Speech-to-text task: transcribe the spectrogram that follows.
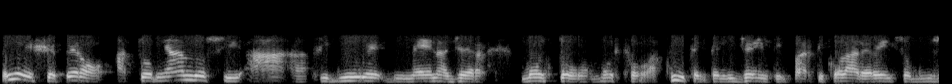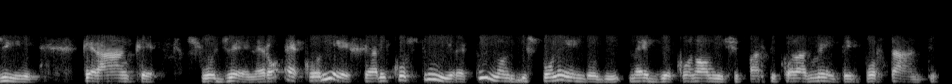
riesce però, attorniandosi a figure di manager molto, molto acute, intelligenti, in particolare Renzo Busini, che era anche suo genero, ecco, riesce a ricostruire, pur non disponendo di mezzi economici particolarmente importanti,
